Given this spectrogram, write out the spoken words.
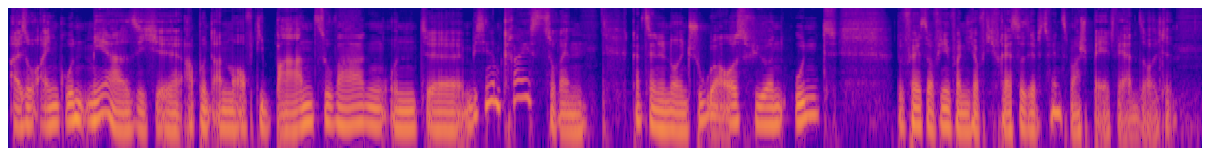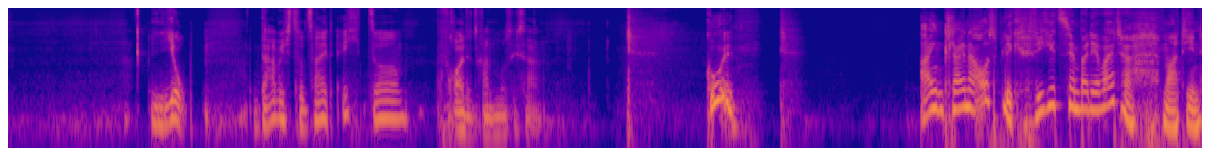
Also ein Grund mehr, sich äh, ab und an mal auf die Bahn zu wagen und äh, ein bisschen im Kreis zu rennen. Kannst deine neuen Schuhe ausführen und du fällst auf jeden Fall nicht auf die Fresse, selbst wenn es mal spät werden sollte. Jo, da habe ich zurzeit echt so Freude dran, muss ich sagen. Cool. Ein kleiner Ausblick. Wie geht's denn bei dir weiter, Martin?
